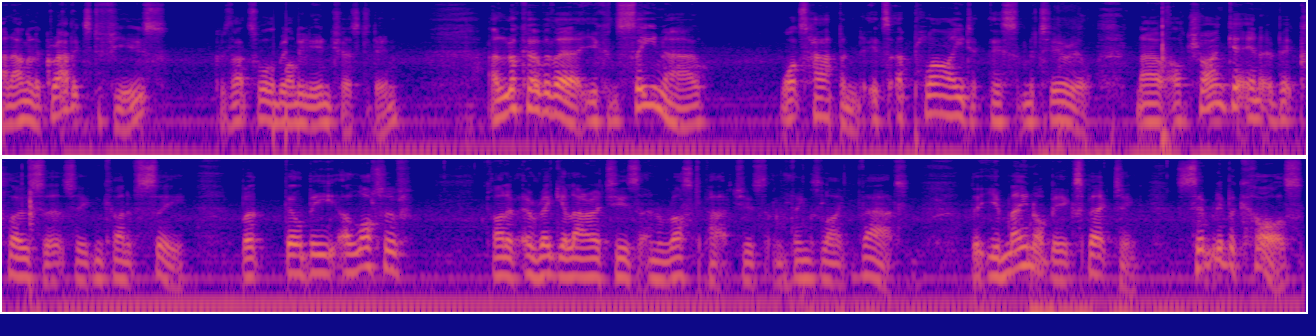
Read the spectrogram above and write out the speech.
and I'm going to grab its diffuse, because that's all I'm really interested in. And look over there, you can see now what's happened. It's applied this material. Now, I'll try and get in a bit closer so you can kind of see, but there'll be a lot of kind of irregularities and rust patches and things like that that you may not be expecting simply because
